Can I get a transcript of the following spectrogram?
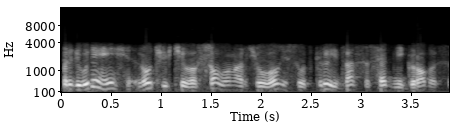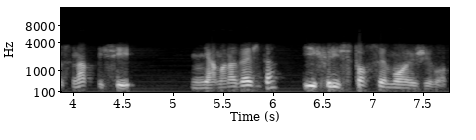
Преди години научих, че в Солон археолози са открили два съседни гроба с надписи «Няма надежда» и «Христос е моя живот».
